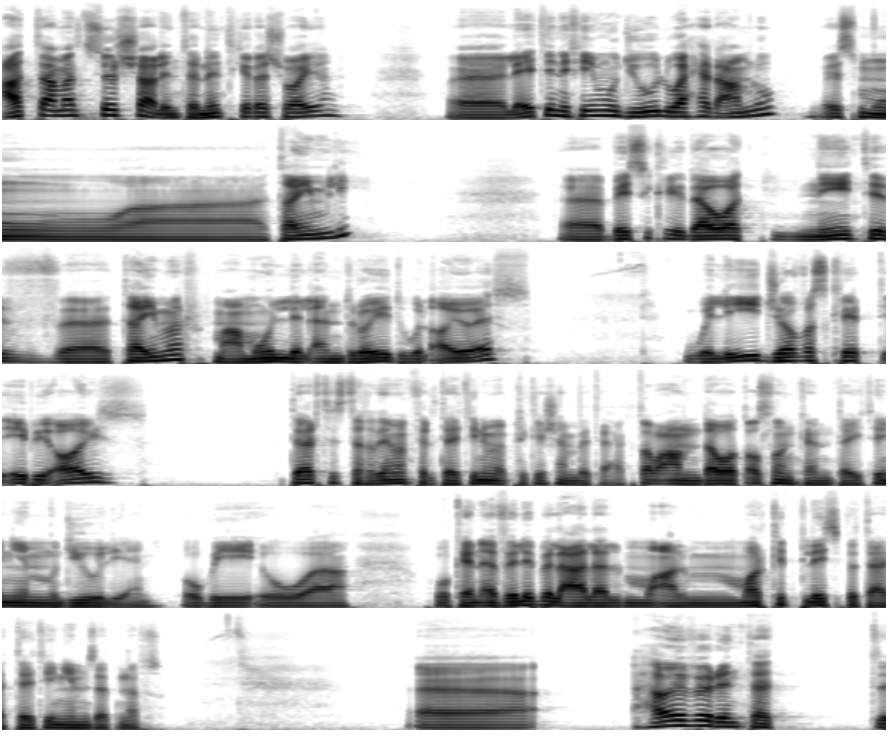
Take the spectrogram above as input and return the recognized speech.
قعدت عملت search على الإنترنت كده شوية. آه لقيت إن في module واحد عامله اسمه Timely basically دوت native timer معمول لل Android وال iOS وليه JavaScript APIs تقدر تستخدمها في ال Titanium application بتاعك طبعا دوت أصلا كان Titanium module يعني وبي و... وكان available. على ال marketplace بتاع التيتانيوم ذات نفسه however uh, أنت ت...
